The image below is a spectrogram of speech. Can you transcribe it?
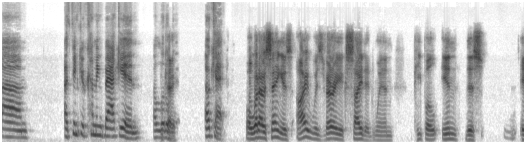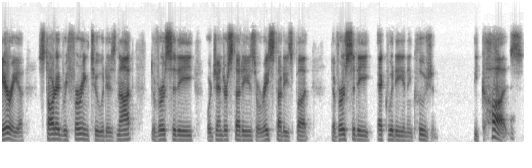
Um, I think you're coming back in a little okay. bit. Okay. Well, what I was saying is, I was very excited when people in this area started referring to it as not diversity or gender studies or race studies, but diversity, equity, and inclusion. Because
